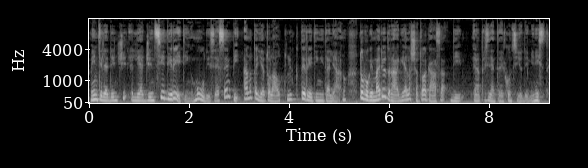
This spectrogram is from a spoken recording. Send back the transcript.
mentre le, agenzie, le agenzie di rating Moody's e S&P hanno tagliato l'outlook del rating italiano, dopo che Mario Draghi ha lasciato la casa di eh, Presidente del Consiglio dei Ministri.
